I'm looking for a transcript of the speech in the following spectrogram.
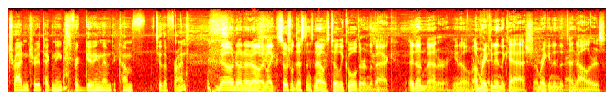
tried and true techniques for getting them to come f- to the front? no, no, no, no. Like social distance now is totally cool. They're in the back. It doesn't matter. You know, I'm raking in the cash. I'm raking in the ten dollars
